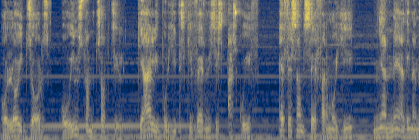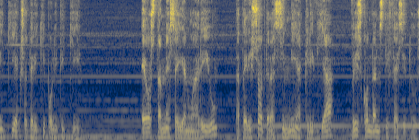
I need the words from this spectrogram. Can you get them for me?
ο Λόι Τζόρτζ, ο Ίνστον Τσόρτσιλ και άλλοι υπουργοί της κυβέρνησης Ασκουίθ έθεσαν σε εφαρμογή μια νέα δυναμική εξωτερική πολιτική. Έως τα μέσα Ιανουαρίου, τα περισσότερα σημεία κλειδιά βρίσκονταν στη θέση τους.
